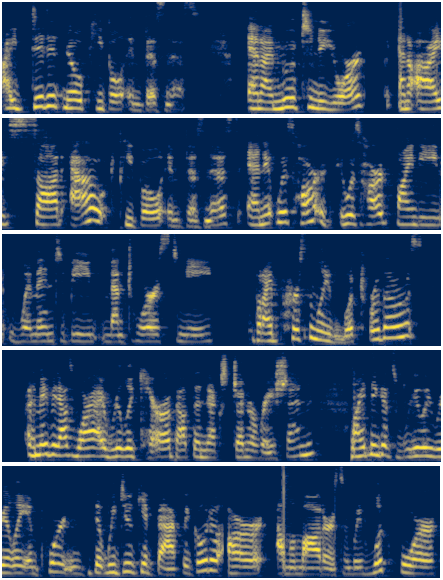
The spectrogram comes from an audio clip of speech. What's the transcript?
I didn't know people in business. And I moved to New York and I sought out people in business, and it was hard. It was hard finding women to be mentors to me, but I personally looked for those. And maybe that's why I really care about the next generation. I think it's really, really important that we do give back. We go to our alma maters and we look for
